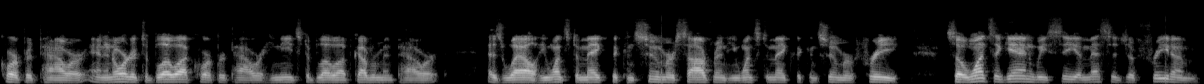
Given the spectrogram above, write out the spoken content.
corporate power. And in order to blow up corporate power, he needs to blow up government power as well. He wants to make the consumer sovereign, he wants to make the consumer free. So, once again, we see a message of freedom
